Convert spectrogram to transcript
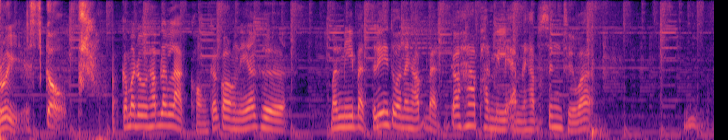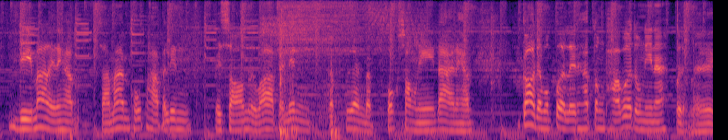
รุย let's go ก็มาดูครับหลักๆของเจ้ากรองนี้ก็คือ มันมีแบตเตอรี่ตัวนะครับ แบตก็ 5,000 มิลลิแอมนะครับ ซึ่งถือว่าดีมากเลยนะครับ สามารถพกพาไปเล่น ไปซ้อมหรือว่าไปเล่นกับเพื่อนแบบพกซองนี้ได้นะครับ ก็เดี๋ยวผมเปิดเลยนะครับ ตรง power ตรงนี้นะ เปิดเลย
